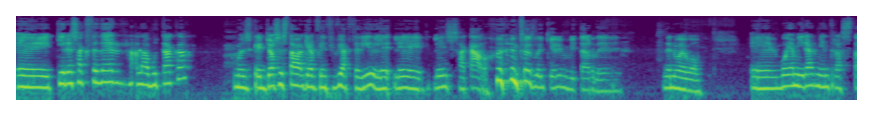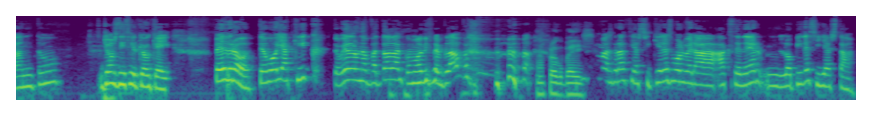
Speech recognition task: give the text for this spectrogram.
Eh, ¿Quieres acceder a la butaca? Pues que Josh estaba aquí al principio accedido y le, le- le he sacado. Entonces le quiero invitar de, de nuevo. Eh, voy a mirar mientras tanto. Josh dice que ok. Pedro, te voy a kick, te voy a dar una patada, como dice Blab. No os preocupéis. Muchísimas gracias. Si quieres volver a acceder, lo pides y ya está.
